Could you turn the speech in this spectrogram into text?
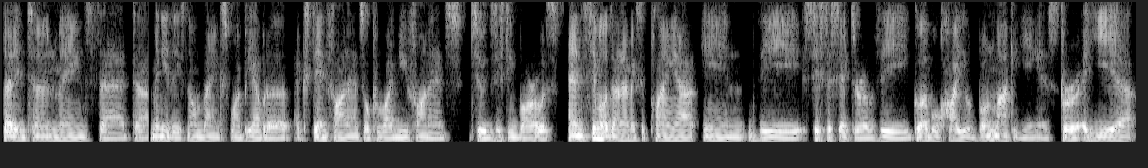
That in turn means that uh, many of these non banks won't be able to extend finance or provide new finance to existing borrowers. And similar dynamics are playing out in the sister sector of the global high yield bond market, Yingers. For a year,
